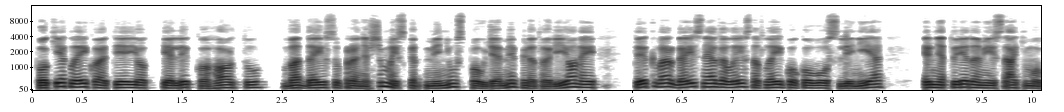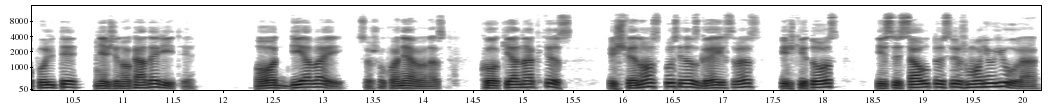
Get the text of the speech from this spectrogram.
Po kiek laiko atėjo keli kohortų vadai su pranešimais, kad minių spaudžiami pretorijonai tik vargais negalais atlaiko kovos liniją ir neturėdami įsakymo pulti, nežino ką daryti. O dievai, sušuko Neronas, kokia naktis, iš vienos pusės gaisras, iš kitos įsisiautusi žmonių jūra.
